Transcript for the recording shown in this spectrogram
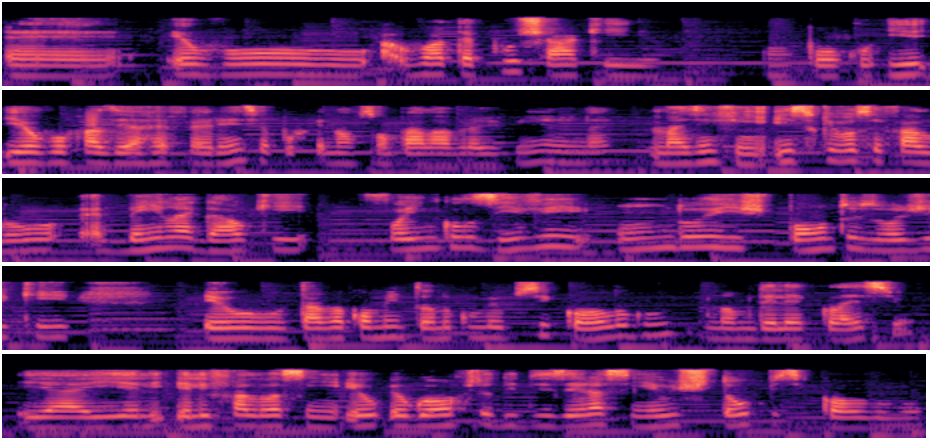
é, eu vou, eu vou até puxar aqui um pouco e, e, eu vou fazer a referência porque não são palavras minhas, né? Mas enfim, isso que você falou é bem legal que foi inclusive um dos pontos hoje que eu estava comentando com meu psicólogo, o nome dele é Clécio, e aí ele, ele falou assim: eu, eu gosto de dizer assim, eu estou psicólogo,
